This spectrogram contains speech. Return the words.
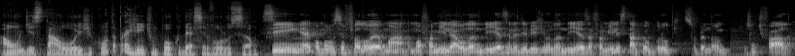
aonde está hoje. Conta pra gente um pouco dessa evolução. Sim, é como você falou, é uma, uma família holandesa, né, de origem holandesa, a família Stapelbrook, sobrenome que a gente fala.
